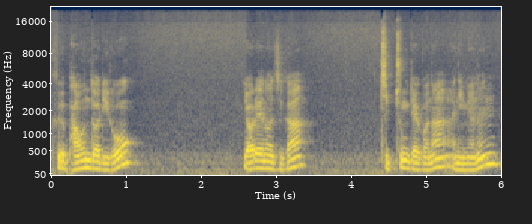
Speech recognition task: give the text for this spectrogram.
그 바운더리로 열 에너지가 집중되거나 아니면은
